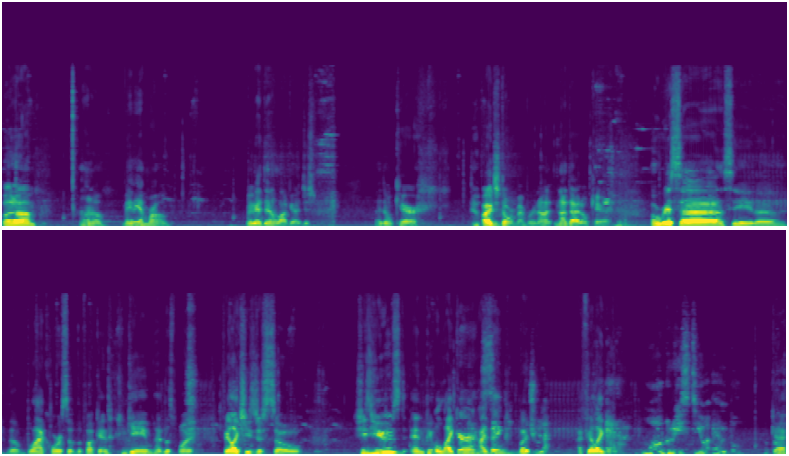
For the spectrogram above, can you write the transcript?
But, um, I don't know. Maybe I'm wrong. Maybe I didn't unlock it. I just, I don't care. or I just don't remember. Not, not that I don't care. Orisa, let's see, the the black horse of the fucking game at this point. I feel like she's just so, she's used and people like her. I think, but Would you like I feel like Era, more grease to your elbow. okay.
